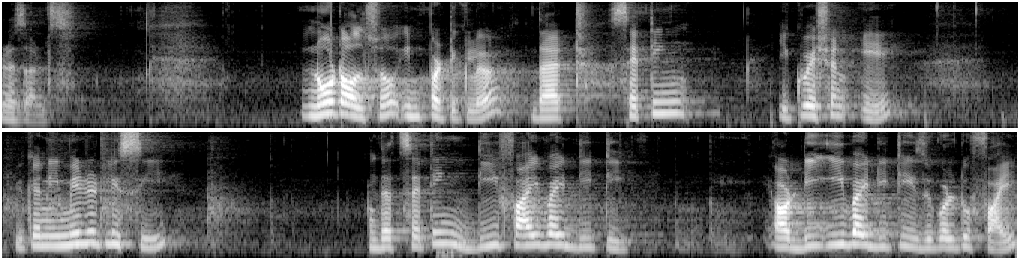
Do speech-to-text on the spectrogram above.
results. Note also in particular that setting equation A you can immediately see that setting d phi by dt or dE by dt is equal to phi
